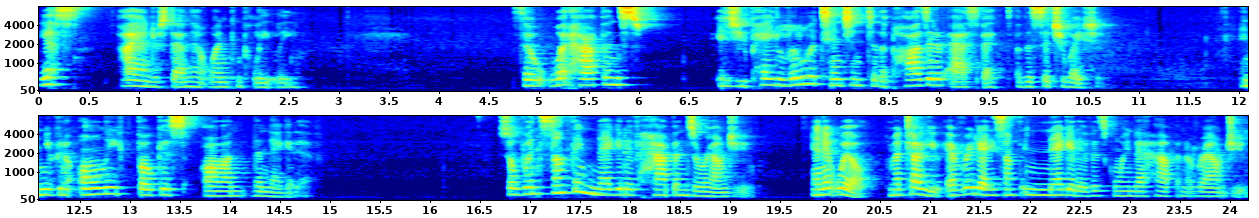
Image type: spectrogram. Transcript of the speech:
Yes, I understand that one completely. So, what happens is you pay little attention to the positive aspect of the situation, and you can only focus on the negative. So, when something negative happens around you, and it will, I'm to tell you, every day something negative is going to happen around you.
